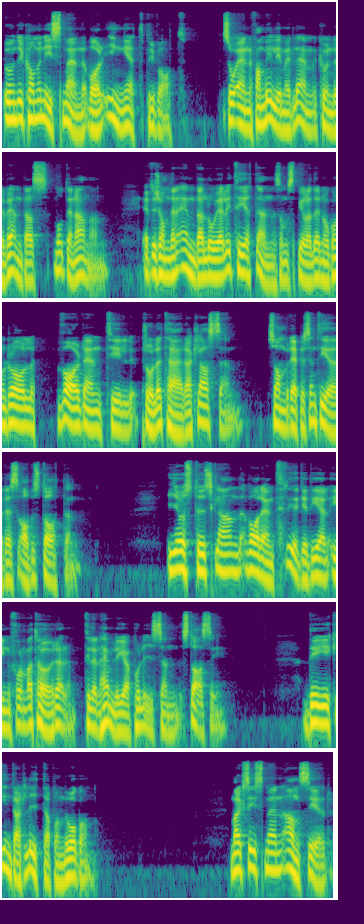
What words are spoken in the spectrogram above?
Under kommunismen var inget privat, så en familjemedlem kunde vändas mot en annan eftersom den enda lojaliteten som spelade någon roll var den till proletära klassen, som representerades av staten. I Östtyskland var det en tredjedel informatörer till den hemliga polisen Stasi. Det gick inte att lita på någon. Marxismen anser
